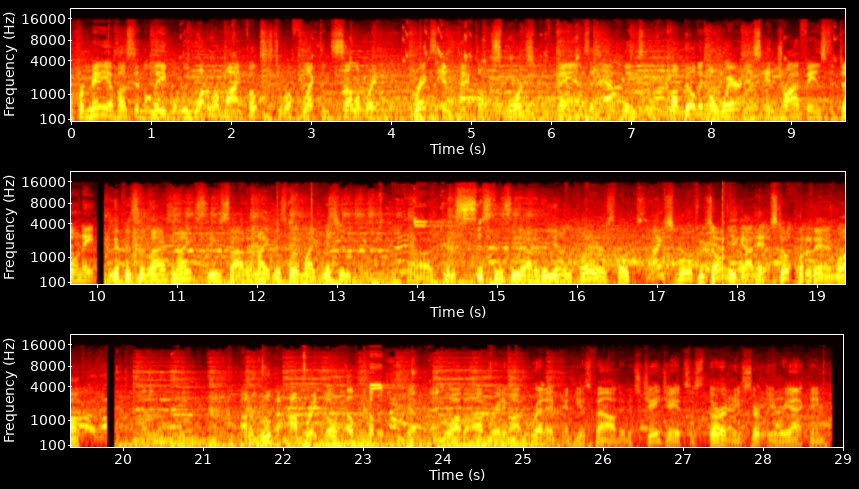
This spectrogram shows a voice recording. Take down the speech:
And for many of us in the league, what we want to remind folks is to reflect and celebrate Craig's impact on sports, fans, and athletes while building awareness and drive fans to donate. Magnificent last night, Steve Saturday night. That's what Mike mentioned. Uh, consistency out of the young players, folks. Nice move. Hezonja got hit, still put it in. Well, lot of room to operate. No help coming. Yep, and Nwaba operating on Redick, and he is fouled. If it's JJ, it's his third, and he's certainly reacting.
